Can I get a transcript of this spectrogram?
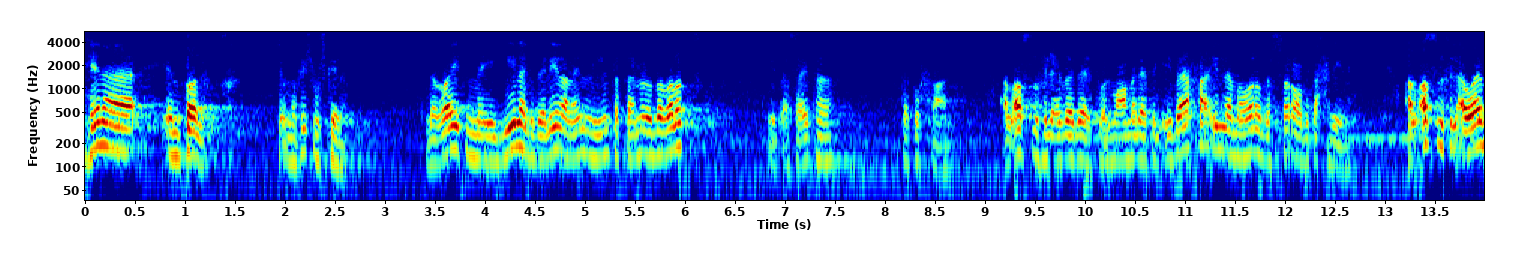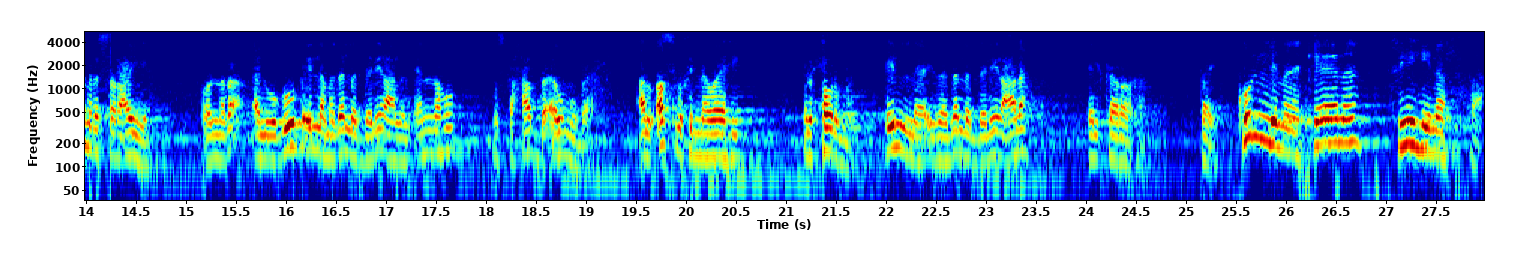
هنا انطلق. ما فيش مشكلة. لغاية ما يجي لك دليل على إن اللي أنت بتعمله ده غلط يبقى ساعتها تكف عنه. الأصل في العبادات والمعاملات الإباحة إلا ما ورد الشرع بتحريمه. الأصل في الأوامر الشرعية قلنا بقى الوجوب إلا ما دل الدليل على أنه مستحب أو مباح. الأصل في النواهي الحرمة إلا إذا دل الدليل على الكراهة. طيب كل ما كان فيه نفع.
